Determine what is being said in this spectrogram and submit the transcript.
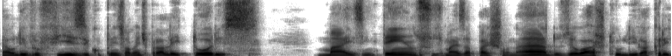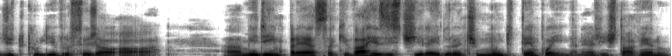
ao livro físico, principalmente para leitores mais intensos, mais apaixonados. Eu acho que o livro, acredito que o livro seja a, a mídia impressa que vai resistir aí durante muito tempo ainda, né? A gente está vendo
